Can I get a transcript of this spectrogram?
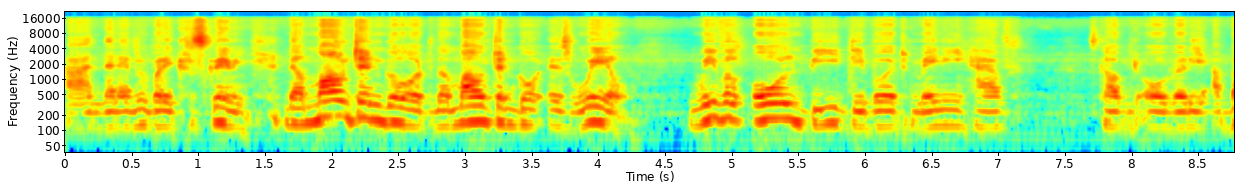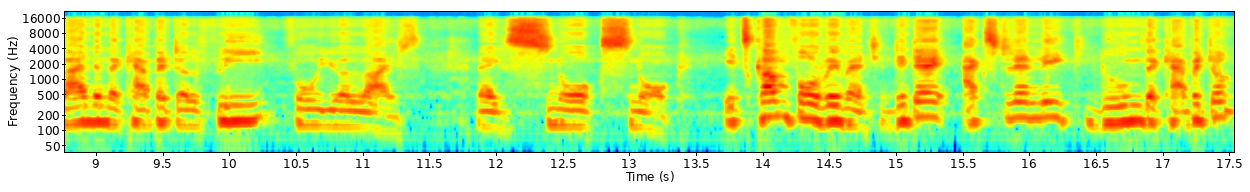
and then everybody screaming the mountain god the mountain god is real we will all be devoured many have succumbed already. Abandon the capital. Flee for your lives. Like snork snork. It's come for revenge. Did i accidentally doom the capital?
